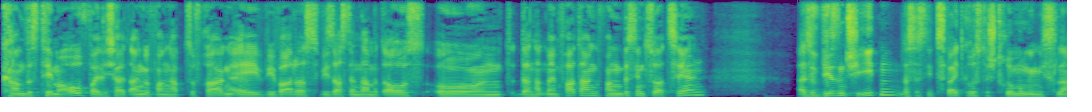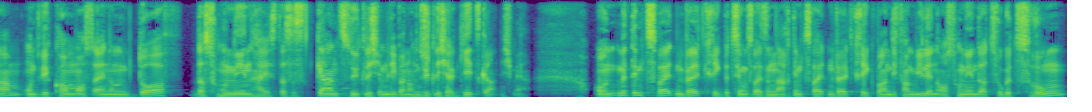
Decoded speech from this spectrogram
kam das Thema auf, weil ich halt angefangen habe zu fragen, ey, wie war das, wie sah es denn damit aus? Und dann hat mein Vater angefangen, ein bisschen zu erzählen. Also wir sind Schiiten, das ist die zweitgrößte Strömung im Islam und wir kommen aus einem Dorf, das Hunen heißt. Das ist ganz südlich im Libanon. Südlicher geht's gar nicht mehr. Und mit dem Zweiten Weltkrieg, beziehungsweise nach dem Zweiten Weltkrieg, waren die Familien aus Hunen dazu gezwungen,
